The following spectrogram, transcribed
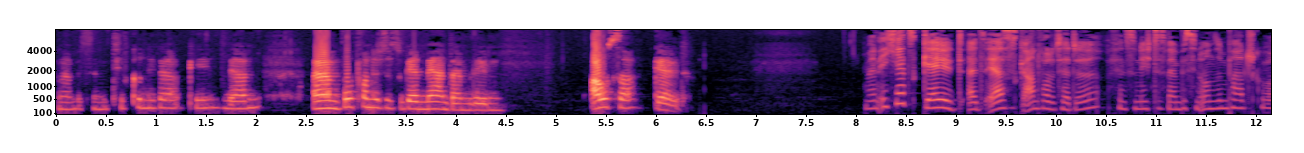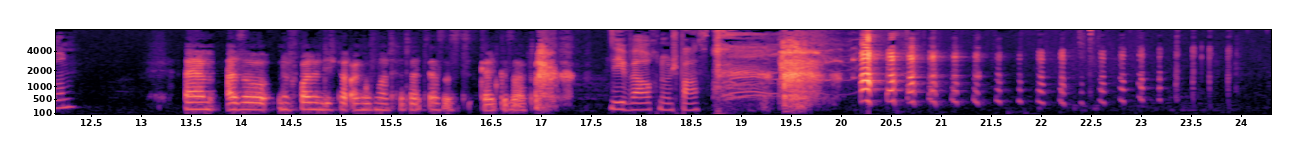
kann ein bisschen tiefgründiger gehen werden. Ähm, wovon hättest du gern mehr in deinem Leben? Außer Geld. Wenn ich jetzt Geld als erstes geantwortet hätte, findest du nicht, das wäre ein bisschen unsympathisch geworden? Ähm, also eine Freundin, die ich gerade angerufen hat, hätte als erstes Geld gesagt. Nee, war auch nur ein Spaß.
